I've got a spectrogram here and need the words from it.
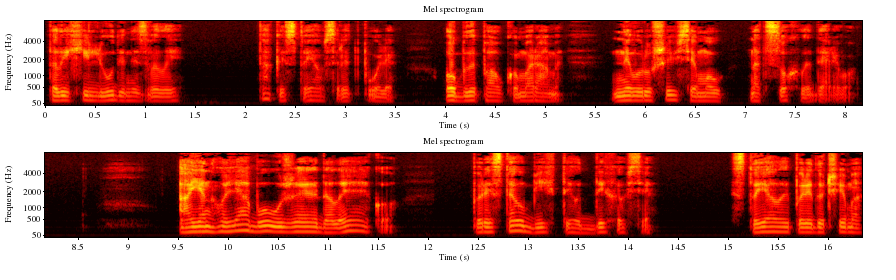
та лихі люди не звели? Так і стояв серед поля, облипав комарами, не ворушився, мов надсохле дерево. А Янголя був уже далеко, перестав бігти, оддихався. Стояли перед очима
